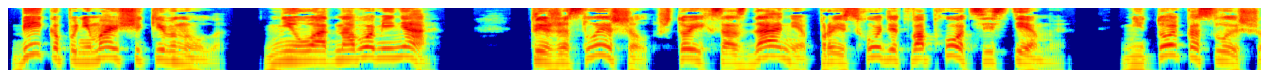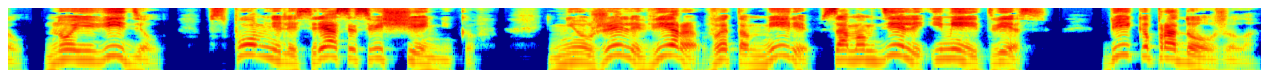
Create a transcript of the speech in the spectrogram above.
Бейка, понимающе кивнула. «Не у одного меня. Ты же слышал, что их создание происходит в обход системы. Не только слышал, но и видел. Вспомнились рясы священников. Неужели вера в этом мире в самом деле имеет вес?» Бейка продолжила.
